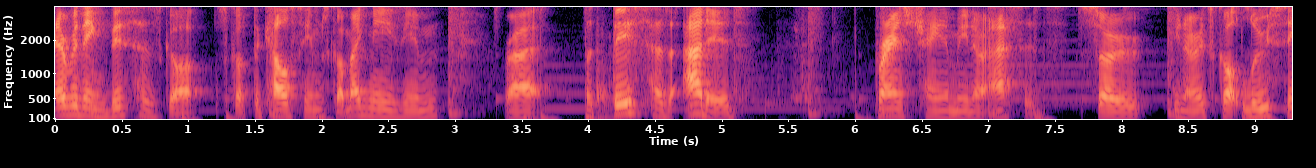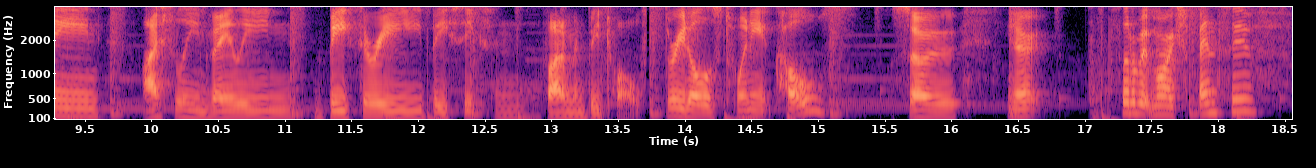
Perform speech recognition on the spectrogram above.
everything this has got. It's got the calcium, it's got magnesium, right? But this has added branched chain amino acids. So, you know, it's got leucine, isoleucine, valine, B3, B6, and vitamin B12. $3.20 at Coles. So, you know, it's a little bit more expensive,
